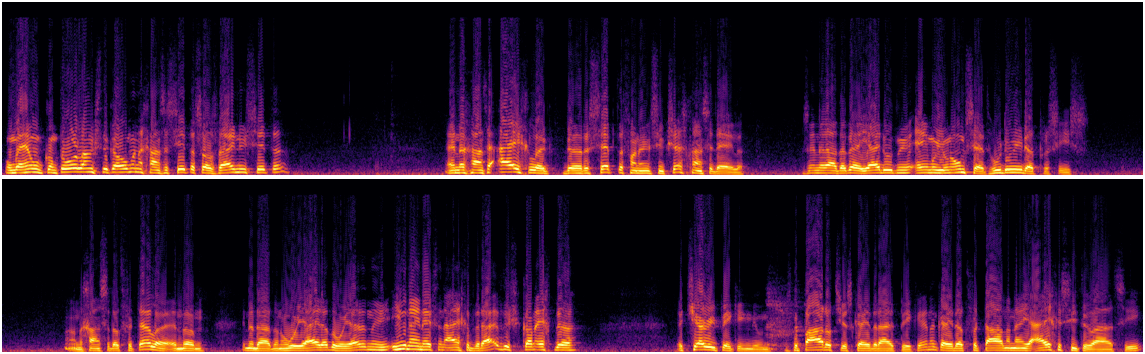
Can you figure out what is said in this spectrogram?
om bij hem op kantoor langs te komen. Dan gaan ze zitten zoals wij nu zitten. En dan gaan ze eigenlijk de recepten van hun succes gaan ze delen. Dus inderdaad, oké, jij doet nu 1 miljoen omzet. Hoe doe je dat precies? Nou, dan gaan ze dat vertellen en dan, inderdaad, dan hoor jij dat, hoor jij dat. Iedereen heeft een eigen bedrijf, dus je kan echt de, de cherrypicking doen. Dus de pareltjes kan je eruit pikken en dan kan je dat vertalen naar je eigen situatie.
